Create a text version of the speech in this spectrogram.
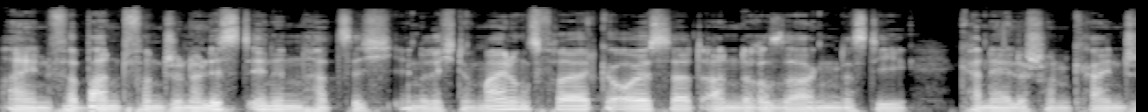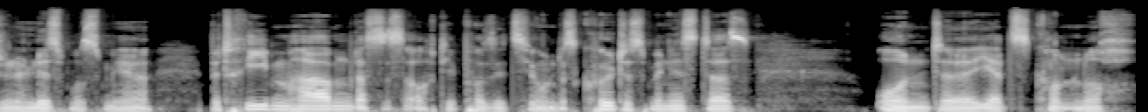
Ein Verband von JournalistInnen hat sich in Richtung Meinungsfreiheit geäußert. Andere sagen, dass die Kanäle schon keinen Journalismus mehr betrieben haben. Das ist auch die Position des Kultusministers. Und äh, jetzt kommt noch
